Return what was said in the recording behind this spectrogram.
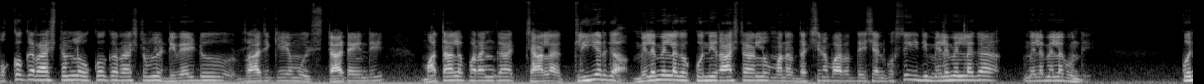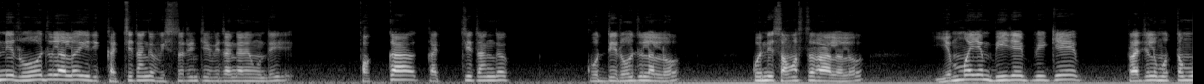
ఒక్కొక్క రాష్ట్రంలో ఒక్కొక్క రాష్ట్రంలో డివైడ్ రాజకీయం స్టార్ట్ అయింది. మతాల పరంగా చాలా క్లియర్గా మెల్లమెల్లగా కొన్ని రాష్ట్రాల్లో మన దక్షిణ భారతదేశానికి వస్తే ఇది మెల్లమెల్లగా మెల్లమెల్లగా ఉంది. కొన్ని రోజులలో ఇది ఖచ్చితంగా విస్తరించే విధంగానే ఉంది. పక్కా ఖచ్చితంగా కొద్ది రోజులలో కొన్ని సంవత్సరాలలో ఎంఐఎం బీజేపీకే ప్రజలు మొత్తము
